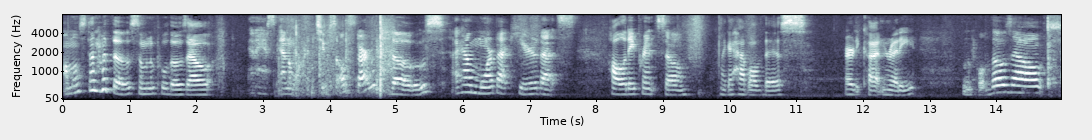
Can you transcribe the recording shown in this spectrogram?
almost done with those. So I'm gonna pull those out. And I have some animal print too. So I'll start with those. I have more back here that's holiday print. So like I have all this already cut and ready. I'm gonna pull those out.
